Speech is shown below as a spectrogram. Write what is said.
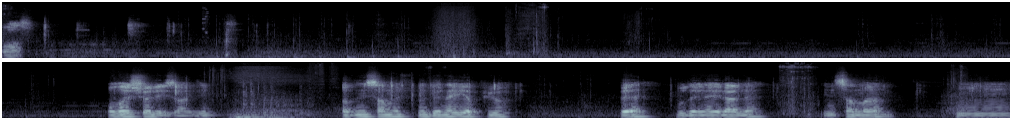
Al. Olayı şöyle izah edeyim. Kadın insanlar üstünde deney yapıyor ve bu deneylerle insanların hmm,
